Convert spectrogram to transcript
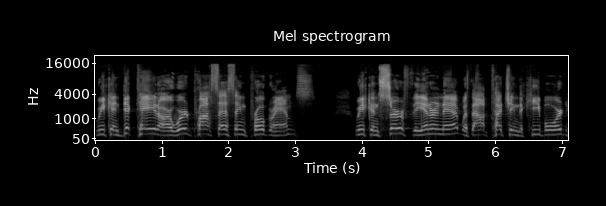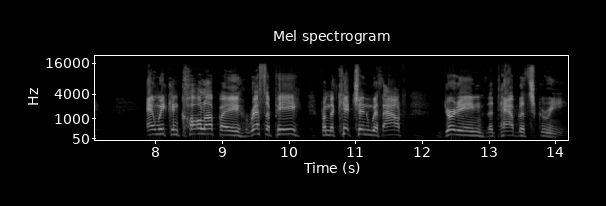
We can dictate our word processing programs. We can surf the internet without touching the keyboard. And we can call up a recipe from the kitchen without dirtying the tablet screen.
